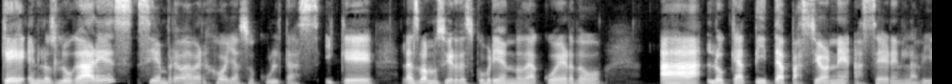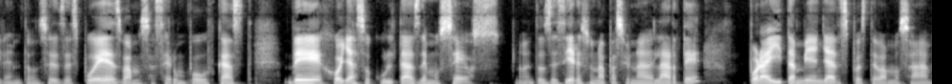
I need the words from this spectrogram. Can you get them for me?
que en los lugares siempre va a haber joyas ocultas y que las vamos a ir descubriendo de acuerdo a lo que a ti te apasione hacer en la vida. Entonces después vamos a hacer un podcast de joyas ocultas de museos, ¿no? Entonces si eres una apasionada del arte, por ahí también ya después te vamos a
